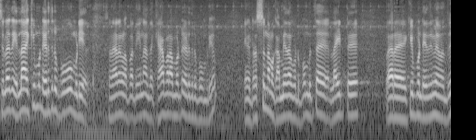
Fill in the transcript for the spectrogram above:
சிலர் எல்லா எக்யூப்மெண்ட் எடுத்துகிட்டு போகவும் முடியாது. சில நேரங்களில் பார்த்தீங்கன்னா அந்த கேமரா மட்டும் எடுத்துகிட்டு போக முடியும். எங்கள் ட்ரெஸ்ஸும் நம்ம கம்மியாக தான் கொடுப்போம். மித்த லைட்டு வேறு எக்யூப்மெண்ட் எதுவுமே வந்து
